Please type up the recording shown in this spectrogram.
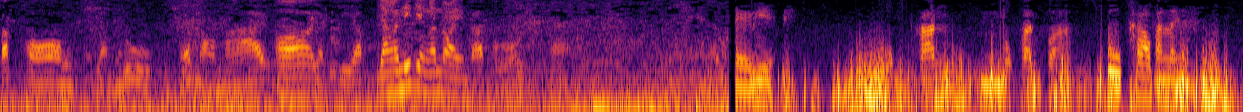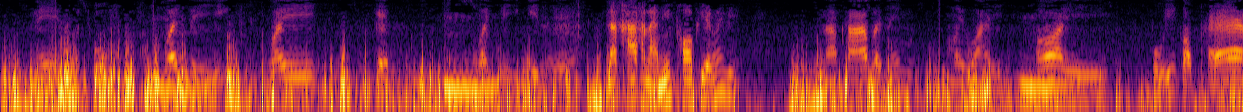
ฟักทองอย่างลูกและหน่อไม้อ๋อ กระเจี๊ยบอย่างละนิดอย่างละหน่อยครับผมค่ะเอพี่หกพันอืมหกพันกว่าปลูกข้าวพันธุ์อะไรนะนี่ประชุมไว้สีไว้เก็บอืมไว้สีกินเอง ราคาขนาดนี้พอเพียงไหมพี่ ราคาแบบนี้ไม่ไหวอืม เพราะไอ้ปุ๋ยก็แพง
